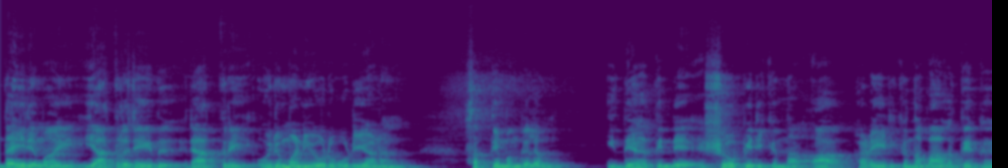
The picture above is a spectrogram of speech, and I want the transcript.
ധൈര്യമായി യാത്ര ചെയ്ത് രാത്രി ഒരു മണിയോടുകൂടിയാണ് സത്യമംഗലം ഇദ്ദേഹത്തിന്റെ ഷോപ്പിരിക്കുന്ന ആ കടയിരിക്കുന്ന ഭാഗത്തേക്ക്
